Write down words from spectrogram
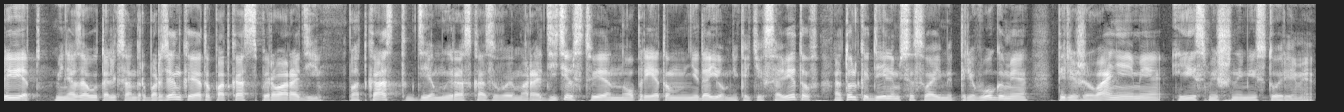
Привет, меня зовут Александр Борзенко, и это подкаст «Сперва роди». Подкаст, где мы рассказываем о родительстве, но при этом не даем никаких советов, а только делимся своими тревогами, переживаниями и смешными историями.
